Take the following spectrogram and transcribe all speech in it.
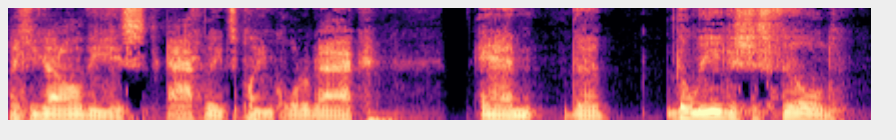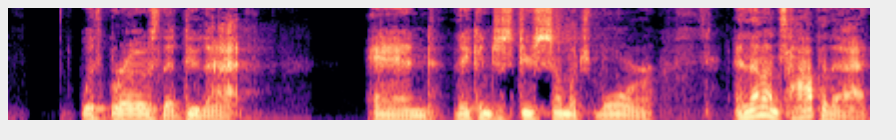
Like you got all these athletes playing quarterback, and the the league is just filled with bros that do that, and they can just do so much more. And then on top of that,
